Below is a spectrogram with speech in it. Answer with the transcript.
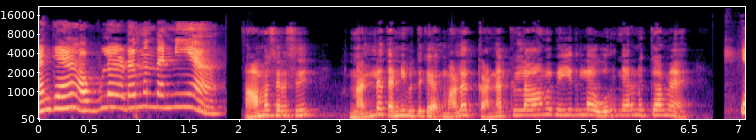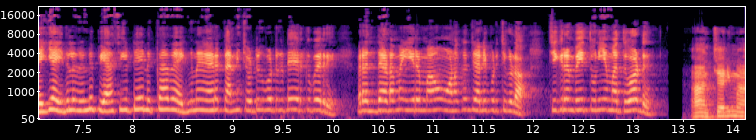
ஏங்க அவ்வளோ இடமும் தண்ணியா? ஆமா சரசு. நல்ல தண்ணி வித்துக்க மழை கணக்கில்லாம பெய்யுதுல்ல ஒரு நேரம் நிக்காம. ஐயா இதுல நின்று பேசிக்கிட்டே நிக்காத. இங்கே நேரம் தண்ணி சொட்டு போட்டுக்கிட்டே இருக்கு பாரு. அப்புறம் இந்த இடமா ஈரமாவும் உனக்கும் சளி பிடிச்சிக்கிடும். சீக்கிரம் போய் துணியை மாத்து ஓடு. ஆ சரிம்மா.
